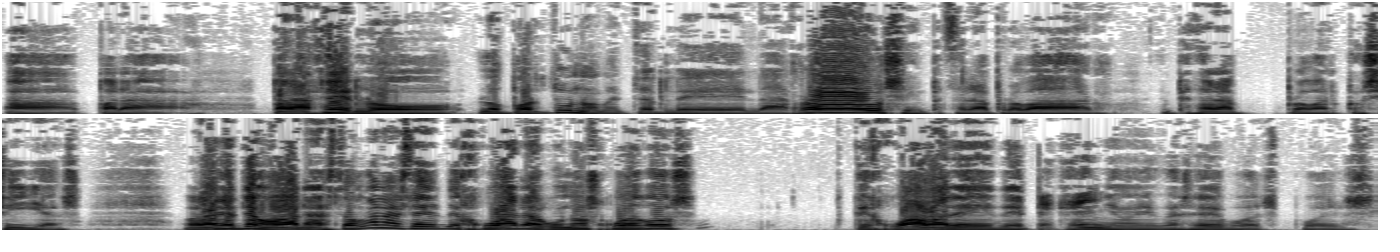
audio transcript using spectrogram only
para, para hacer lo, oportuno, meterle la ROS y empezar a probar, empezar a probar cosillas. La verdad que tengo ganas, tengo ganas de, jugar algunos juegos que jugaba de, pequeño, yo qué sé, pues, pues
